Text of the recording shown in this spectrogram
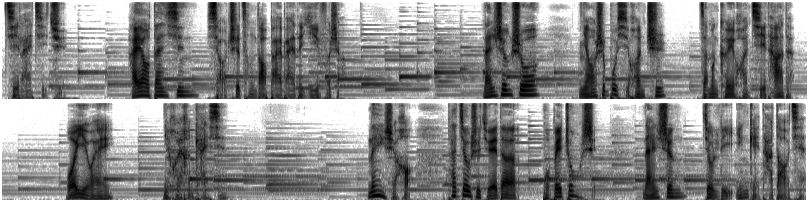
挤来挤去，还要担心小吃蹭到白白的衣服上。男生说：“你要是不喜欢吃，咱们可以换其他的。”我以为。你会很开心。那时候，他就是觉得不被重视，男生就理应给他道歉，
